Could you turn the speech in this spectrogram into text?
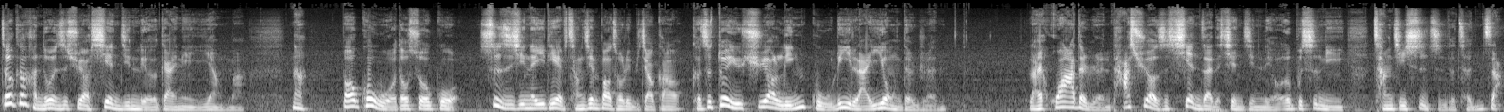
这跟很多人是需要现金流的概念一样吗？那包括我都说过，市值型的 ETF 长线报酬率比较高，可是对于需要领股利来用的人，来花的人，他需要的是现在的现金流，而不是你长期市值的成长。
